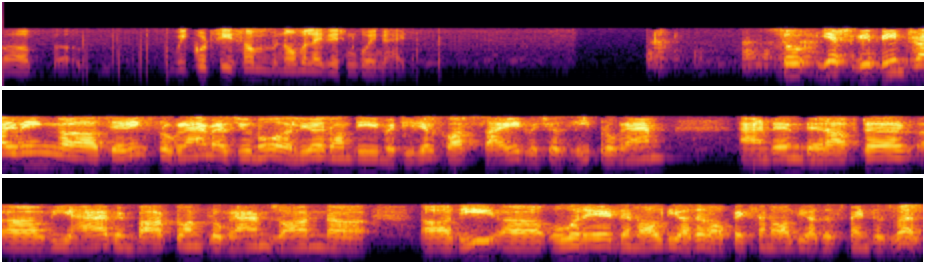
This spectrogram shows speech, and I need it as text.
uh, we could see some normalization going ahead? So, yes, we've been driving uh, savings program, as you know, earlier on the material cost side, which was LEAP program. And then thereafter, uh, we have embarked on programs on uh, uh, the uh, overheads and all the other OPEX and all the other spends as well.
